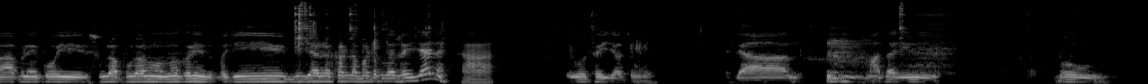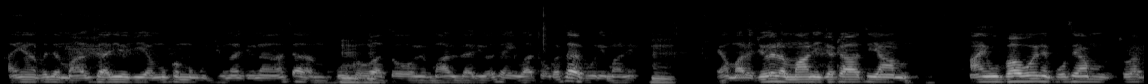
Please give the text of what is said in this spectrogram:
આપણે કોઈ સુરાફુરાનો ન કરીએ તો પછી બીજા રખડતા ભટકતા થઈ જાય ને? હા. એવો થઈ જતો હોય. એટલે આ માતાજીની બહુ અહીંયા બધા માલધારીઓ જે અમુક અમુક જૂના જૂના હતા ભૂકો હમ. વાતો અને માલધારીઓ હતા એ વાતો કરતા પૂરી માને. એ અમારે જોયેલા માની જટા હતી આમ અહીં ઊભા હોય ને પોતે આમ થોડાક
